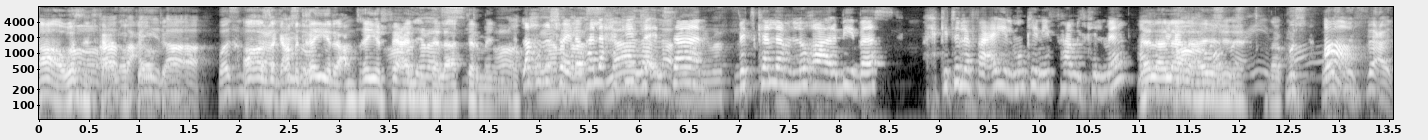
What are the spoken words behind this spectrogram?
آه وزن آه، الفعل. آه أوكي فعيل. أوكي. آه آه. وزن آه الفعل قصدك عم تغير وزن عم الفعل؟ تغير فعل آه، انت لأكثر من آه. يعني شوي لو هلا لا، حكيت لا، لا، لإنسان يعني مثل- بيتكلم لغة عربية بس حكيت له فعيل ممكن يفهم الكلمة؟ لا لا لا آه، لا. ج- مش آه. وزن آه. الفعل.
